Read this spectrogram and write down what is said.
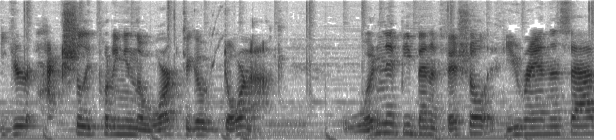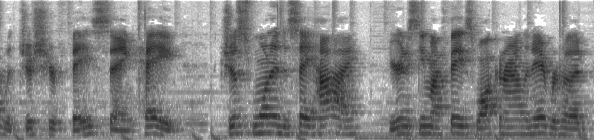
you're actually putting in the work to go door knock. Wouldn't it be beneficial if you ran this ad with just your face saying, hey, just wanted to say hi. You're gonna see my face walking around the neighborhood.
